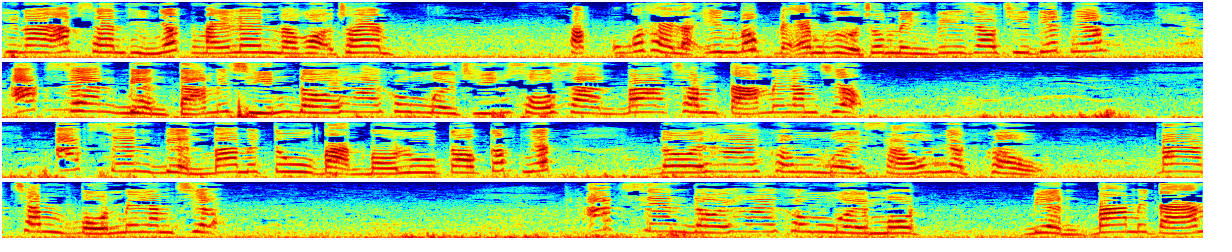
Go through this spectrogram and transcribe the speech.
Hyundai Accent thì nhấc máy lên và gọi cho em. Hoặc cũng có thể là inbox để em gửi cho mình video chi tiết nhé. Accent biển 89 đời 2019 số sàn 385 triệu. Accent biển 34 bản Blue cao cấp nhất, đời 2016 nhập khẩu 345 triệu. Accent đời 2011 biển 38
